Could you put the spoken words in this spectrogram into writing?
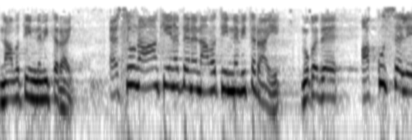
නවතින්න විතරයි. ඇසුනා කියන තැන නවතින්න විතරයි. මොකද අකුසලය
